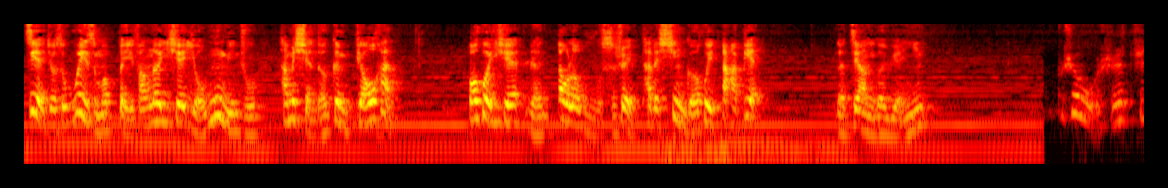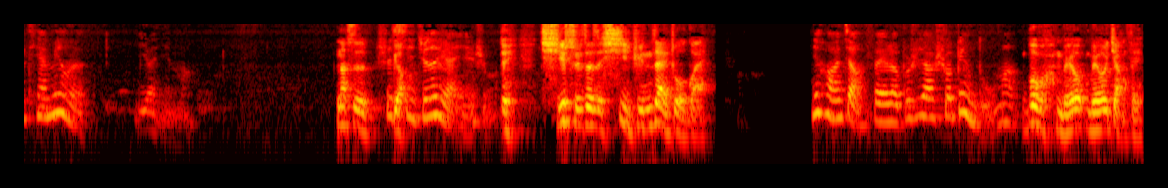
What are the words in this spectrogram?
这也就是为什么北方的一些游牧民族，他们显得更彪悍，包括一些人到了五十岁，他的性格会大变的这样一个原因。不是五十知天命的？那是是细菌的原因是吗？对，其实这是细菌在作怪。你好像讲飞了，不是要说病毒吗？不不，没有没有讲飞。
